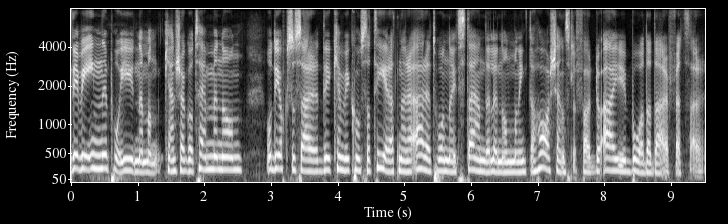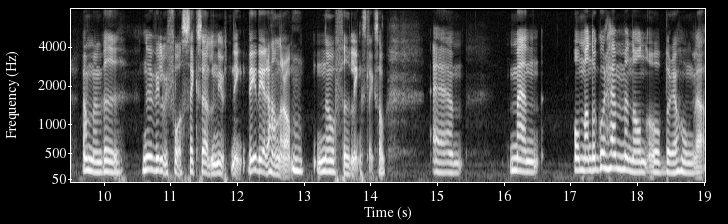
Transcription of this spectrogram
det vi är inne på är ju när man kanske har gått hem med någon. Och det är också så här, det kan vi konstatera att när det är ett one night stand eller någon man inte har känslor för, då är ju båda där för att så här, ja men vi, nu vill vi få sexuell njutning. Det är det det handlar om. Mm. No feelings liksom. Ehm, men om man då går hem med någon och börjar hångla,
